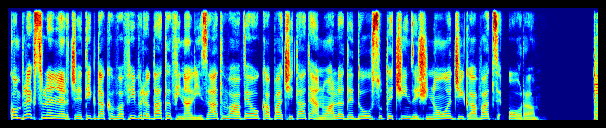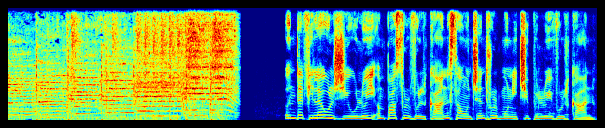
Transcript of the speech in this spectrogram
Complexul energetic, dacă va fi vreodată finalizat, va avea o capacitate anuală de 259 GWh. Defileul Jiului, în pasul Vulcan sau în centrul municipiului Vulcan.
